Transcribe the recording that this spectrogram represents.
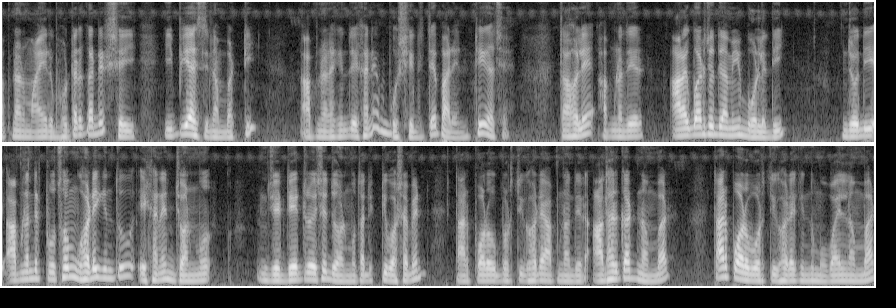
আপনার মায়ের ভোটার কার্ডের সেই ইপিআইসি নাম্বারটি আপনারা কিন্তু এখানে বসিয়ে দিতে পারেন, ঠিক আছে? তাহলে আপনাদের আরেকবার যদি আমি বলে দিই, যদি আপনাদের প্রথম ঘরে কিন্তু এখানে জন্ম, যে ডেট রয়েছে, জন্ম তারিখটি বসাবেন, তার পরবর্তী ঘরে আপনাদের আধার কার্ড নাম্বার, তার পরবর্তী ঘরে কিন্তু মোবাইল নাম্বার,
